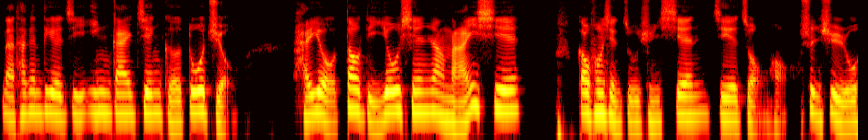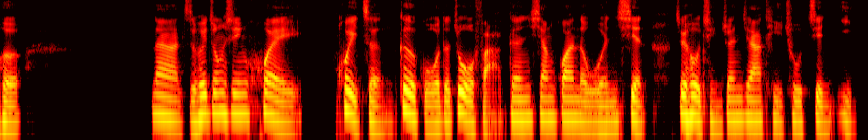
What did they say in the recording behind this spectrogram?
那它跟第二季应该间隔多久？还有到底优先让哪一些高风险族群先接种？哦，顺序如何？那指挥中心会会诊各国的做法跟相关的文献，最后请专家提出建议。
